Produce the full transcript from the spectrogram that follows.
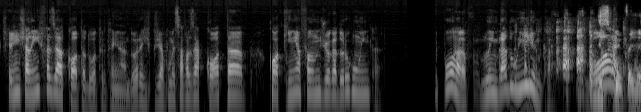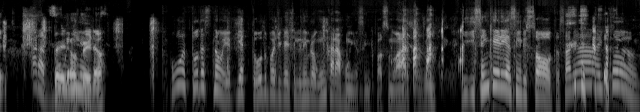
Acho que a gente, além de fazer a cota do outro treinador, a gente podia começar a fazer a cota Coquinha falando de jogador ruim, cara. E, porra, lembrar do William, cara. Agora, Desculpa, gente. cara, do Perdão, William. perdão. Pô, toda. Não, e e é todo podcast, ele lembra algum cara ruim, assim, que passou no ar, assim? E, e sem querer, assim, ele solta, sabe? Ah, então.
